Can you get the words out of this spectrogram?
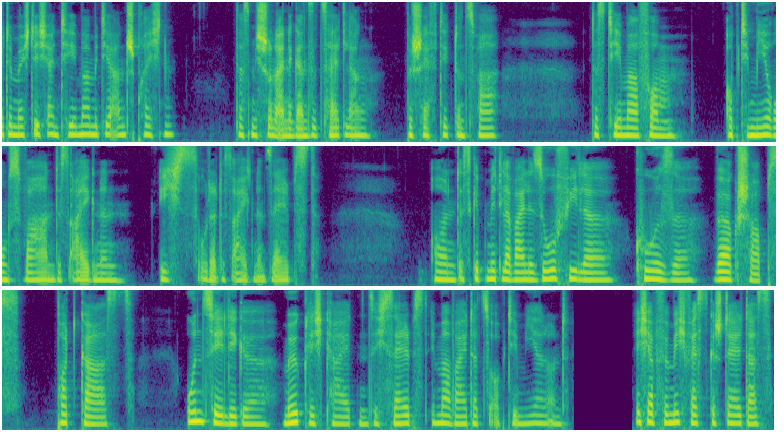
Heute möchte ich ein Thema mit dir ansprechen, das mich schon eine ganze Zeit lang beschäftigt, und zwar das Thema vom Optimierungswahn des eigenen Ichs oder des eigenen Selbst. Und es gibt mittlerweile so viele Kurse, Workshops, Podcasts, unzählige Möglichkeiten, sich selbst immer weiter zu optimieren. Und ich habe für mich festgestellt, dass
